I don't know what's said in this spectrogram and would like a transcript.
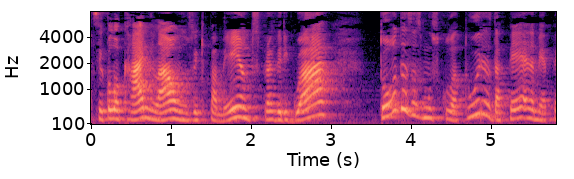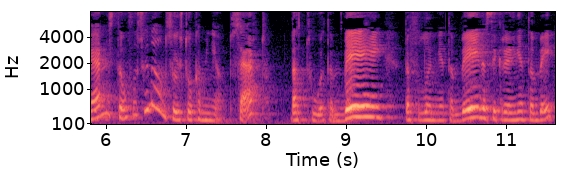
Se colocarem lá uns equipamentos para averiguar, todas as musculaturas da, perna, da minha perna estão funcionando se eu estou caminhando, certo? Da tua também, da fulaninha também, da cicraninha também.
